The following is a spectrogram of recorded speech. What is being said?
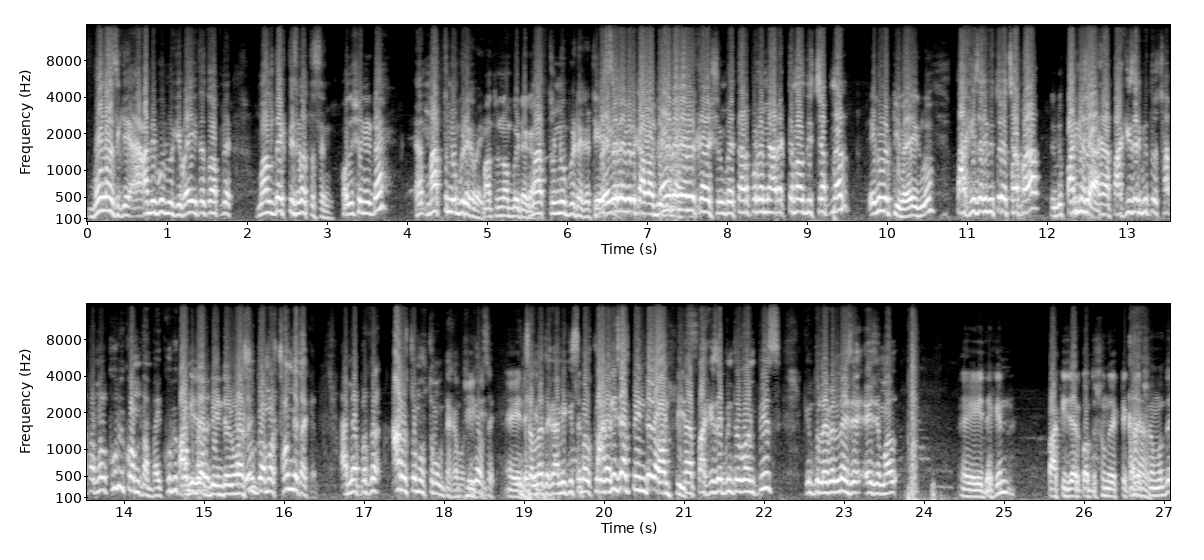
বলা আছে কি? আমি বলব কি ভাই এটা তো আপনি মাল দেখতে পাচ্ছেন কত সেন এটা? মাত্র নব্বই টাকা ভাই। মাত্র নব্বই টাকা। মাত্র নব্বই টাকা ঠিক আছে? কালেকশন ভাই। তারপরে আমি আরেকটা মাল দিচ্ছি আপনার। এগুলো কি ভাই এগুলো? পাকিজার ভিতরে ছাপা এগুলো পাকিজা হ্যাঁ পাকিজার ভিতরে ছাপা মাল খুবই কম দাম ভাই খুবই কম পাকিজা। প্রিন্টের হ্যাঁ, শুধু আমার সঙ্গে থাকেন। আমি আপনাদের আরও চমক চমক দেখাবো ঠিক আছে। ইনশাআল্লাহ দেখেন আমি কিছু মাল পাকিজা প্রিন্টের ওয়ান পিস হ্যাঁ পাকিজা প্রিন্টের ওয়ান পিস কিন্তু লেভেল নাই যে এই যে মাল। এই দেখেন পাকিজার কত সুন্দর একটা হ্যাঁ। কালেকশনের মধ্যে।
